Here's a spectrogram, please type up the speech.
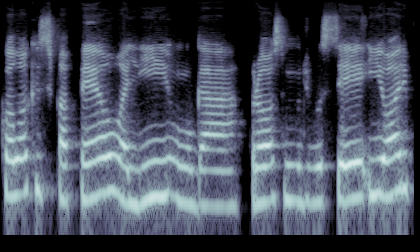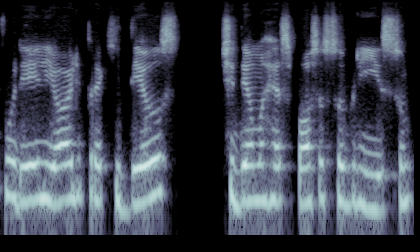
Coloque esse papel ali, um lugar próximo de você, e ore por ele, ore para que Deus te dê uma resposta sobre isso,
